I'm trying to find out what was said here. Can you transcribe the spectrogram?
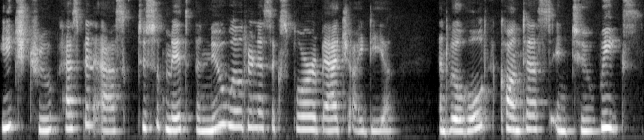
Each troop has been asked to submit a new Wilderness Explorer badge idea and will hold a contest in two weeks.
